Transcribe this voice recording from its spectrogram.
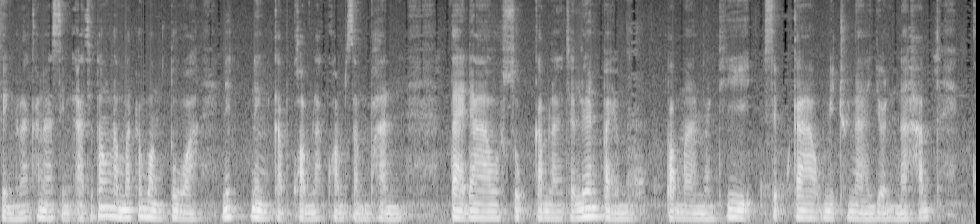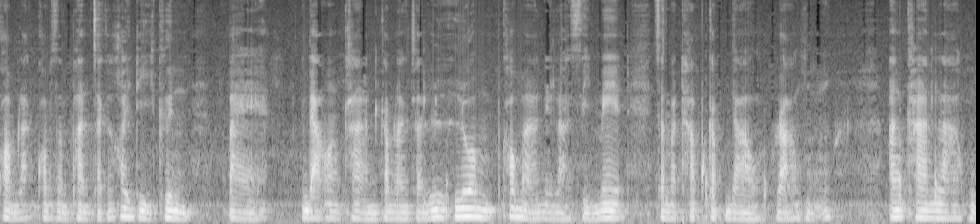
สิงห์และคณะสิงห์อาจจะต้องระมัดระวังตัวนิดนึงกับความรักความสัมพันธ์ แต่ดาวศุกร์กำลังจะเลื่อนไปประมาณวันที่ 19 มิถุนายนนะครับ ความรักความสัมพันธ์จะค่อยๆดีขึ้น แต่ ดาวอังคารกำลังจะร่วมเข้ามาในราศีเมษจะมาทับกับดาวราหู อังคารราหู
